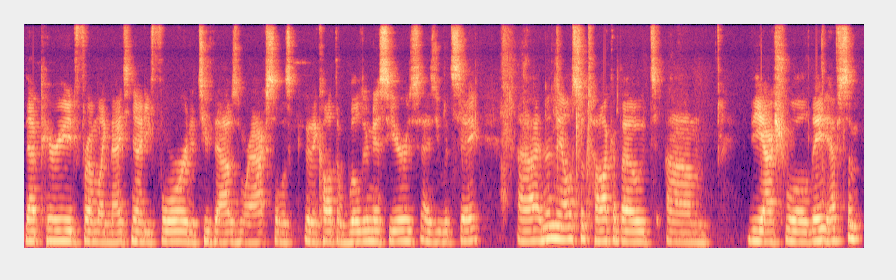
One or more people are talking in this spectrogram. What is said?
that period from like 1994 to 2000 where Axl was they call it the wilderness years as you would say. Uh, and then they also talk about um, the actual they have some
